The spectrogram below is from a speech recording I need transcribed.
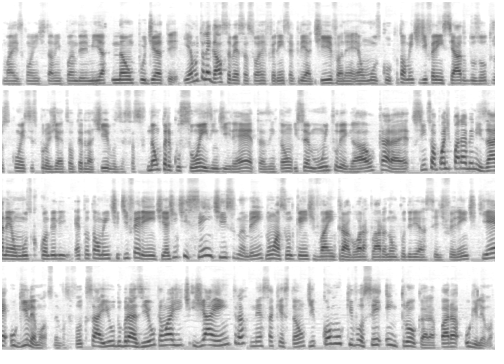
mas como a gente estava em pandemia, não podia ter. E é muito legal saber essa sua referência criativa, né? É um músico totalmente diferenciado dos outros com esses projetos alternativos, essas não percussões indiretas, então isso é muito legal. Cara, é, a gente só pode parabenizar, né? Um músico quando ele é totalmente diferente. E a gente sente isso também num assunto que a gente vai entrar agora, claro, não poderia ser diferente, que é o Guillemot, né? Você falou que saiu do Brasil, então a gente já entra nessa questão de como que você entrou, cara, para o Guillemot.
